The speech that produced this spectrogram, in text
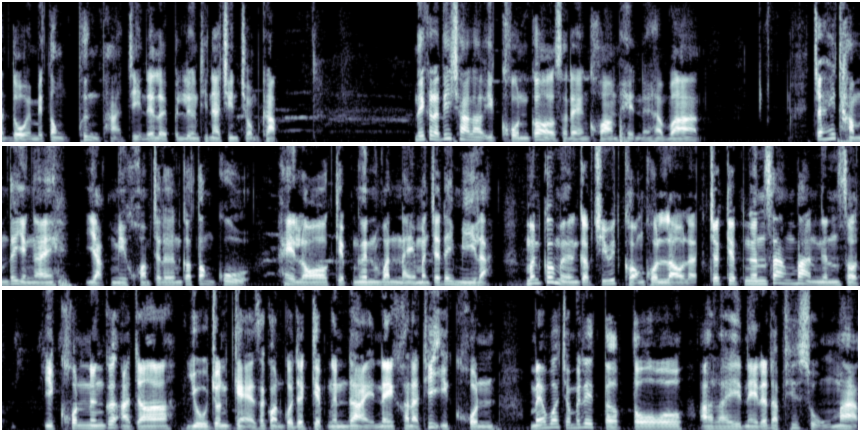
ๆ โดยไม่ต้องพึ่งพาจีนได้เลยเป็นเรื่องที่น่าชื่นชมครับ ในขณะที่ชาวลาวอีกคนก็แสดงความเห็นนะครับว่า จะให้ทำได้ยังไง อยากมีความเจริญก็ต้องกู้ ให้รอเก็บเงินวันไหนมันจะได้มีล่ะ มันก็เหมือนกับชีวิตของคนเราแหละ จะเก็บเงินสร้างบ้านเงินสด อีกคนนึงก็อาจจะอยู่จนแก่ซะก่อนกว่าจะเก็บเงินได้ ในขณะที่อีกคน แม้ว่าจะไม่ได้เติบโตอะไรในระดับที่สูงมาก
